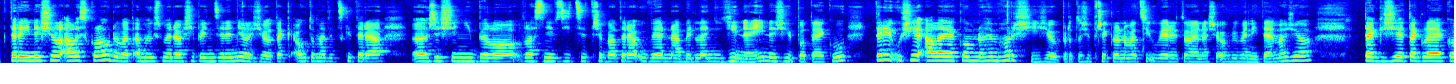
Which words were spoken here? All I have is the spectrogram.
který nešel ale skolaudovat a my už jsme další peníze neměli, že jo, tak automaticky teda uh, řešení bylo vlastně vzít si třeba teda úvěr na bydlení jiný než hypotéku, který už je ale jako mnohem horší, že jo, protože překlenovací úvěry to je naše oblíbený téma, že jo. Takže takhle jako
